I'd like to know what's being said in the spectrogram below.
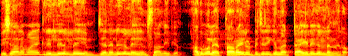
വിശാലമായ ഗ്രില്ലുകളുടെയും ജനലുകളുടെയും സാമീപ്യം അതുപോലെ തറയിലൊട്ടിച്ചിരിക്കുന്ന ടൈലുകളുടെ നിറം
